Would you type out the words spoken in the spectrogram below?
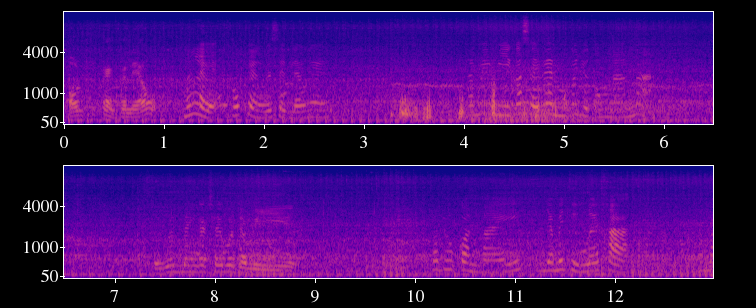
เขาแข่งไปแล้ว นั่นแหละเขาแข่งไปเสร็จแล้วไงถ้าไม่มี ก็เซเว่นมันก็อยู่ตรงนั้นน่ะ เซเว่นแม่งก็ใช่ว่าจะมีก็ดูก่อนไหมมันยังไม่ถึงเลยค่ะทำไม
